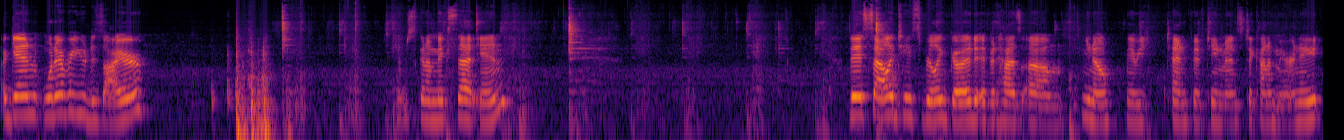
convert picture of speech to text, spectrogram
Again, whatever you desire. I'm just gonna mix that in. This salad tastes really good if it has, um, you know, maybe 10, 15 minutes to kind of marinate.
